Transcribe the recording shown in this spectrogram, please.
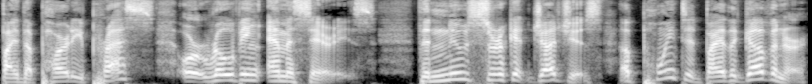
by the party press or roving emissaries. The new circuit judges, appointed by the governor,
